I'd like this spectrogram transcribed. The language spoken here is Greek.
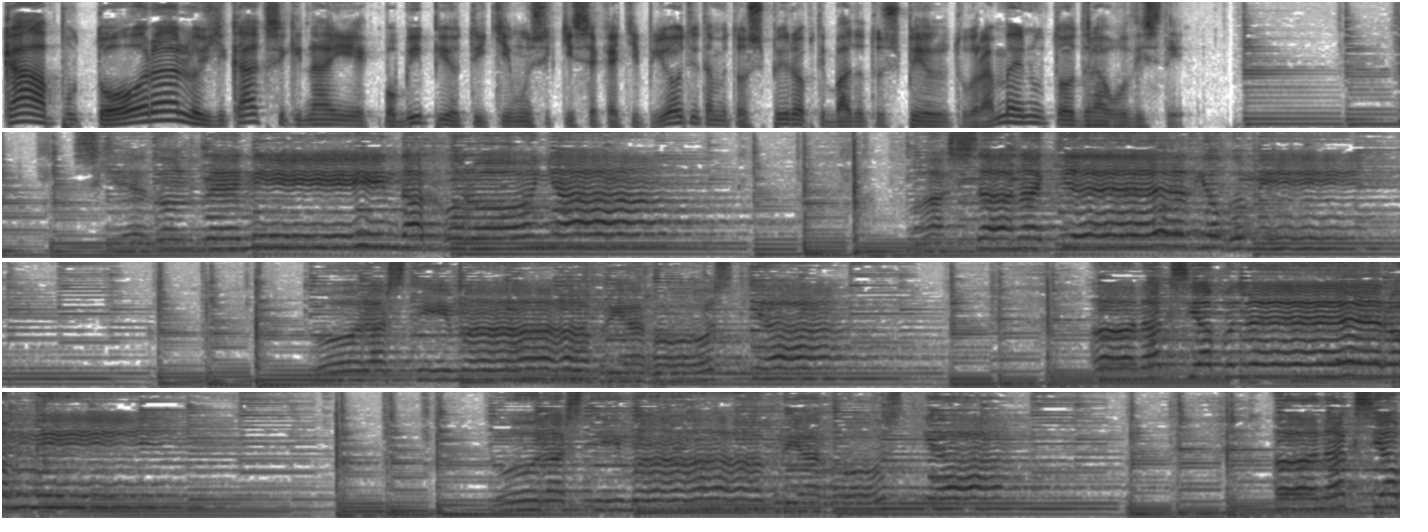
Κάπου τώρα λογικά ξεκινάει η εκπομπή ποιοτική μουσική σε κακή ποιότητα με το Σπύρο από την πάντα του Σπύρου του Γραμμένου, τον τραγουδιστή. Σχεδόν 50 χρόνια Βάσανα και διωγμή Τώρα στη μαύρη αρρώστια Ανάξια πλέρωμη Τώρα στη μαύρη αρρώστια. Ανάξια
